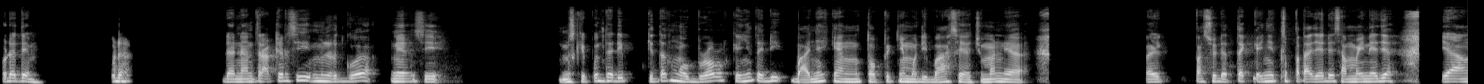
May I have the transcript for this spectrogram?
udah tim? Udah. Dan yang terakhir sih menurut gue nih sih meskipun tadi kita ngobrol kayaknya tadi banyak yang topiknya mau dibahas ya. Cuman ya baik pas sudah tag kayaknya cepet aja deh sama ini aja. Yang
